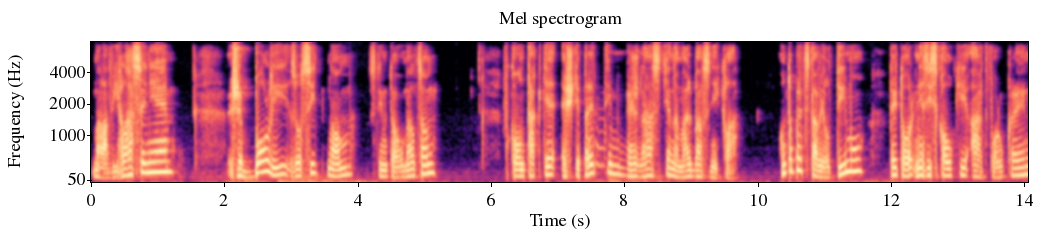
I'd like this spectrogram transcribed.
mala vyhlásenie, že boli so Sitnom, s týmto umelcom, v kontakte ešte predtým, než nástená maľba vznikla. On to predstavil týmu tejto neziskovky Art for Ukraine.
